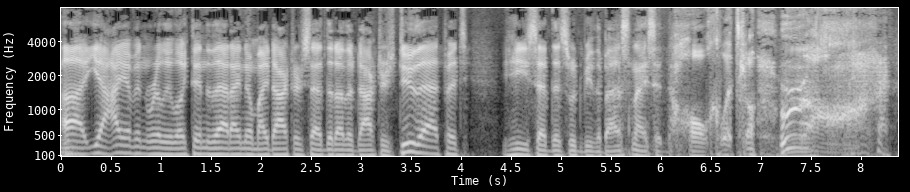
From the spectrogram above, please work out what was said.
Uh, yeah, I haven't really looked into that. I know my doctor said that other doctors do that, but he said this would be the best. And I said, Hulk, let's go.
